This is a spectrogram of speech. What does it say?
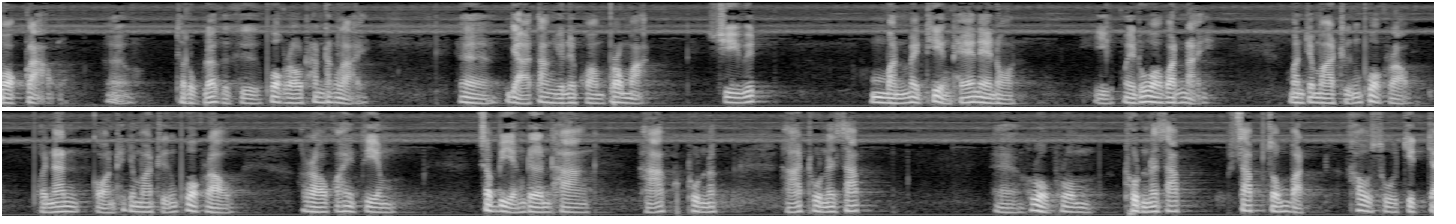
บอกกล่าวสรุปแล้วก็คือ พวกเราท่านทั้งหลายอย่าตั้งอยู่ในความประมาทชีวิต มันไม่เที่ยงแท้แน่นอน อีกไม่รู้ว่าวันไหน มันจะมาถึงพวกเรา เพราะนั้นก่อนที่จะมาถึงพวกเรา เราก็ให้เตรียม สเสบียงเดินทาง หาทุนหาทุนทรัพย์รวบรวมทุนทรัพย์ ทรัพย์สมบัติเข้าสู่จิตใจ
